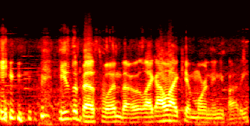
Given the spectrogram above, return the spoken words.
He's the best one though. Like I like him more than anybody. Uh,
